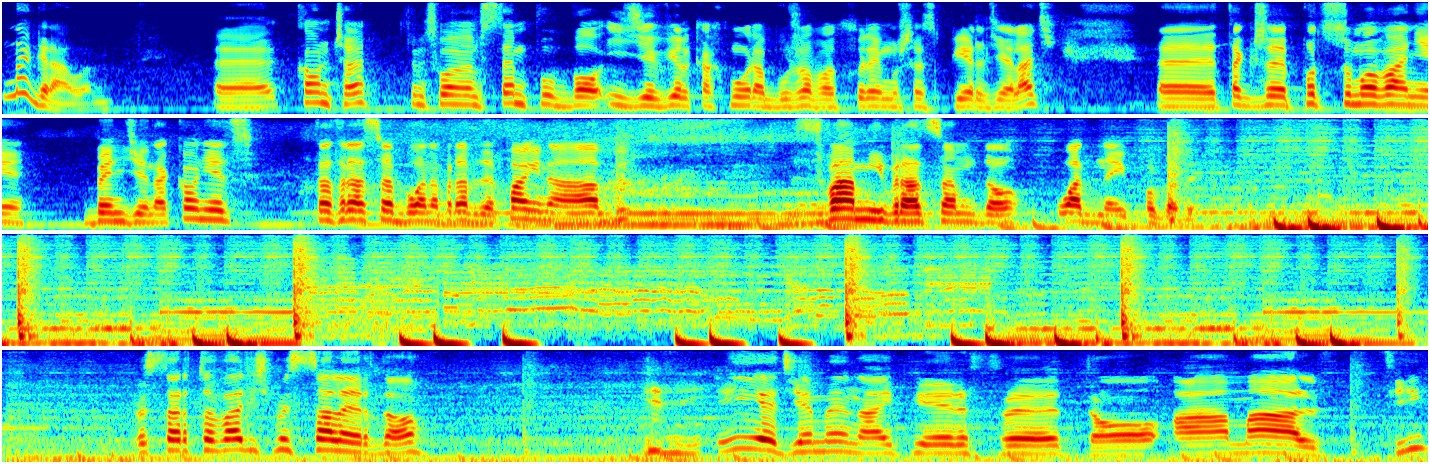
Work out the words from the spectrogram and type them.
nagrałem. E, Kończę tym słowem wstępu, bo idzie wielka chmura burzowa, której muszę spierdzielać. E, Także podsumowanie będzie na koniec. Ta trasa była naprawdę fajna, a z Wami wracam do ładnej pogody. Wystartowaliśmy z Salerno i jedziemy najpierw e, do Amalfi.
